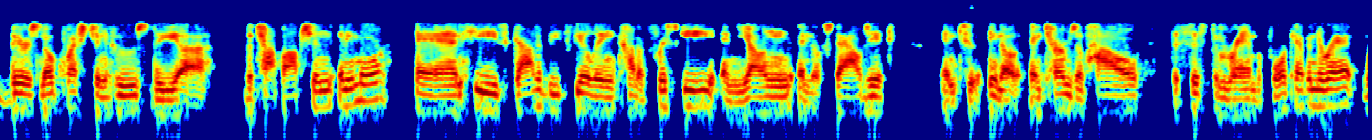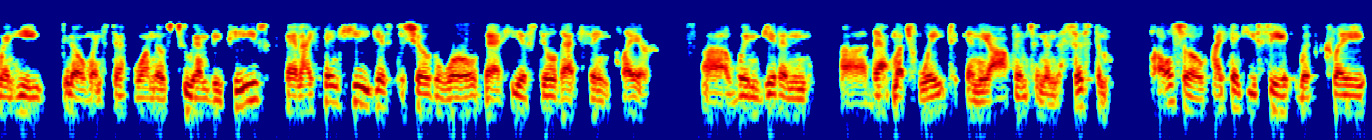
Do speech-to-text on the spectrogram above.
there's no question who's the uh, the top option anymore, and he's got to be feeling kind of frisky and young and nostalgic, and to you know in terms of how the system ran before Kevin Durant when he, you know, when Steph won those two MVPs. And I think he gets to show the world that he is still that same player uh, when given uh, that much weight in the offense and in the system. Also, I think you see it with Klay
